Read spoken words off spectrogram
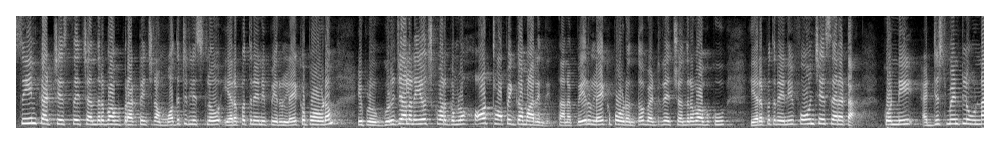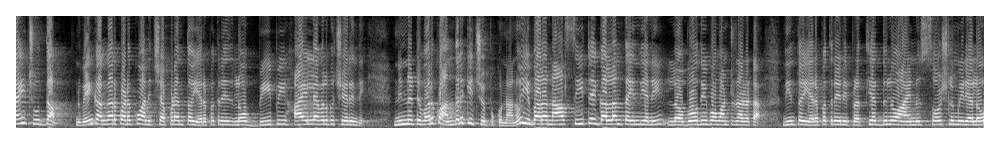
సీన్ కట్ చేస్తే చంద్రబాబు ప్రకటించిన మొదటి లిస్టులో ఎరపతినేని పేరు లేకపోవడం ఇప్పుడు గురజాల నియోజకవర్గంలో హాట్ టాపిక్గా మారింది. తన పేరు లేకపోవడంతో వెంటనే చంద్రబాబుకు ఎరపతినేని ఫోన్ చేశారట. కొన్ని అడ్జస్ట్మెంట్లు ఉన్నాయి చూద్దాం. నువ్వేం కంగారు పడకు అని చెప్పడంతో ఎరపతినిధిలో బీపీ హై లెవెల్కు చేరింది. నిన్నటి వరకు అందరికీ చెప్పుకున్నాను ఇవాళ నా సీటే గల్లంతైంది అని లబోదీపం అంటున్నాడట. దీంతో ఎరపతినేని ప్రత్యర్థులు ఆయన సోషల్ మీడియాలో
